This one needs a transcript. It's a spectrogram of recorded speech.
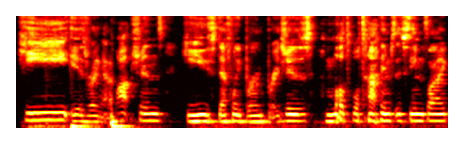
He is running out of options. He's definitely burned bridges multiple times it seems like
